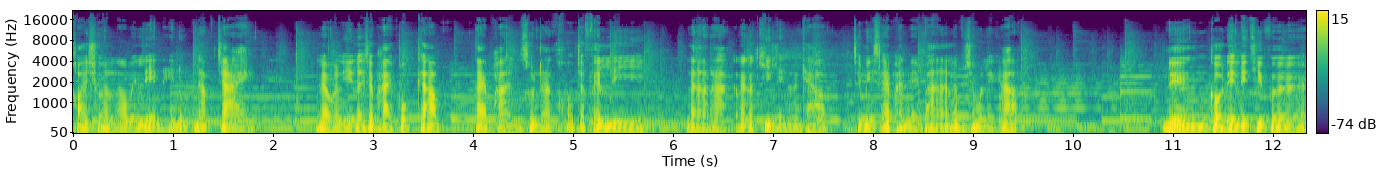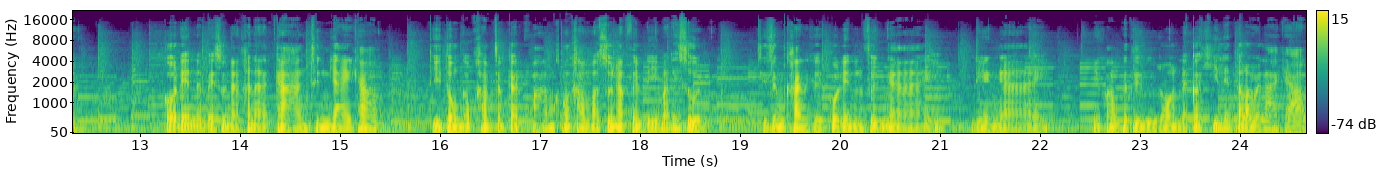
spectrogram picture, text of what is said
คอยชวนเราไปเล่นให้นุกนับใจ แล้ววันนี้เราจะพายพบกับสายพันธุ์สุนัขโคตรจะเฟรนลี่น่ารักแล้วก็ขี้เล่นกันครับ จะมีสายพันธุ์ใดบ้างเราไปชมกันเลยครับ 1. Golden Retriever Golden นั้นเป็นสุนัขขนาดกลางถึงใหญ่ครับ ที่ตรงกับคำจำกัดความของคำว่าสุนัขเฟรนลี่มากที่สุด ที่สำคัญคือ Golden นั้นฝึกง่าย เลี้ยงง่าย มีความกระตือรือร้นและก็ขี้เล่นตลอดเวลาครับ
